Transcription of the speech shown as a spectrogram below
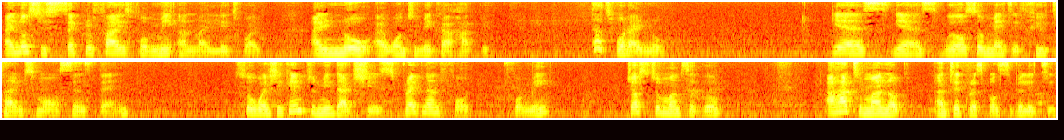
I know she sacrificed for me and my late wife. I know I want to make her happy. That's what I know. Yes, yes, we also met a few times more since then. So when she came to me that she is pregnant for, for me, just two months ago, I had to man up and take responsibility.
